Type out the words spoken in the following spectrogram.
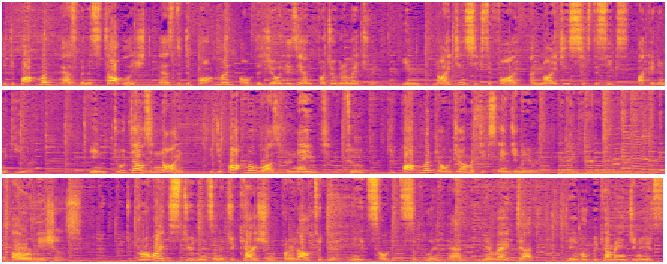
The department has been established as the Department of the Geodesy and Photogrammetry in 1965 and 1966 academic year. In 2009, the department was renamed to Department of Geomatics Engineering. Our missions provide students an education parallel to the needs of the discipline and in a way that they will become engineers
